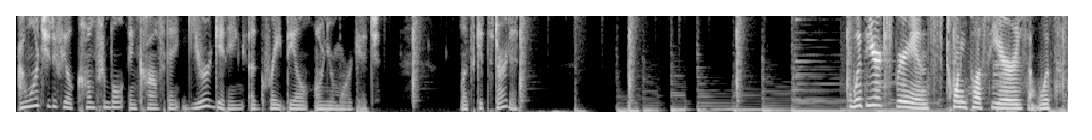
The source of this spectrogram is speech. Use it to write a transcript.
I want you to feel comfortable and confident you're getting a great deal on your mortgage. Let's get started. With your experience, 20 plus years with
